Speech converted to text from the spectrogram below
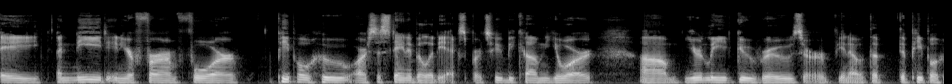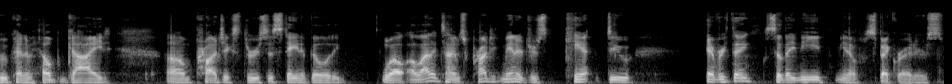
a a need in your firm for people who are sustainability experts who become your um, your lead gurus or you know the the people who kind of help guide um, projects through sustainability. Well, a lot of times project managers can't do everything, so they need you know spec writers.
